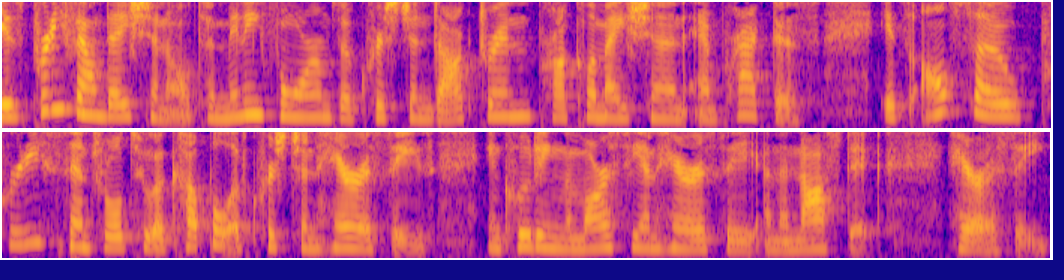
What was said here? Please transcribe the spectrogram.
is pretty foundational to many forms of Christian doctrine, proclamation, and practice. It's also pretty central to a couple of Christian heresies, including the Marcion heresy and the Gnostic heresy.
